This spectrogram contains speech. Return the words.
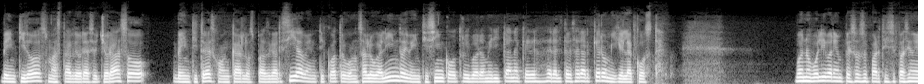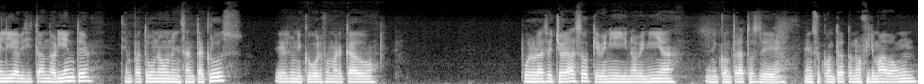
22, más tarde Horacio Chorazo, 23 Juan Carlos Paz García, 24 Gonzalo Galindo. Y 25 otro iberoamericana que era el tercer arquero Miguel Acosta. Bueno, Bolívar empezó su participación en Liga visitando Oriente, se empató 1-1 en Santa Cruz, el único gol fue marcado por Horacio Chorazo que venía y no venía en contratos de en su contrato no firmado aún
